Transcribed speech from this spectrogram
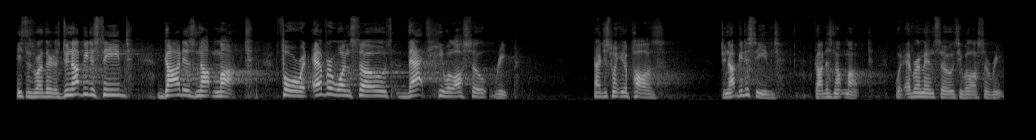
he says, well, there it is. Do not be deceived, God is not mocked. For whatever one sows, that he will also reap. Now, I just want you to pause. Do not be deceived, God is not mocked. Whatever a man sows, he will also reap.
